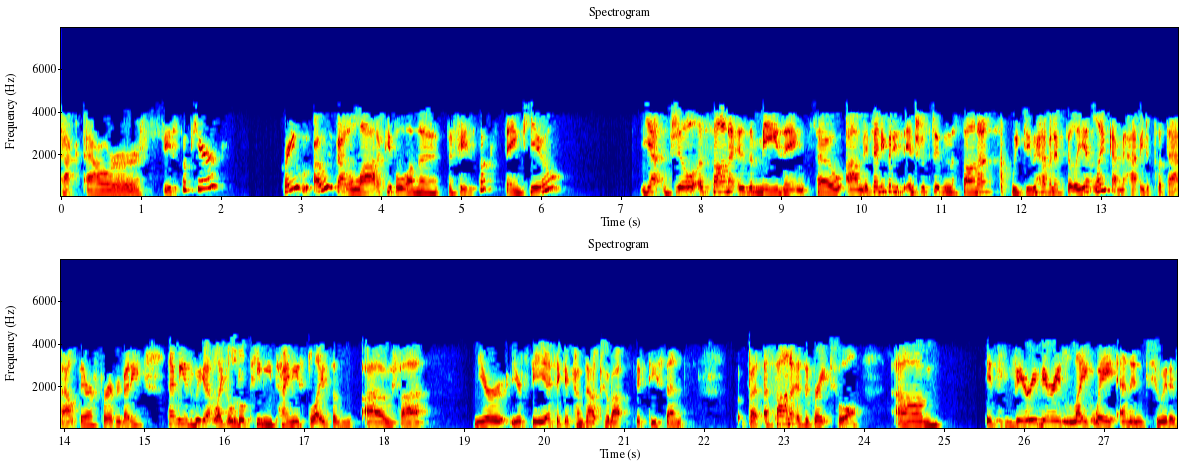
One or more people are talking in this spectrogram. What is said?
check our Facebook here. Great. Oh, we've got a lot of people on the, the Facebook. Thank you. Yeah, Jill, Asana is amazing. So um, if anybody's interested in Asana, we do have an affiliate link. I'm happy to put that out there for everybody. That means we get like a little teeny tiny slice of, of uh, your your fee. I think it comes out to about 50 cents. But Asana is a great tool. Um, it's very, very lightweight and intuitive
